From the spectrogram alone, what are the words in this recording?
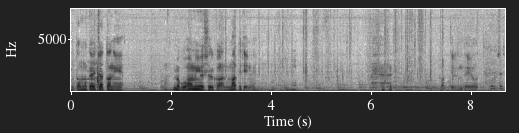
またお腹減っちゃったね。今ご飯の用意してるから待っててね。ね。待ってるんだよ。って顔して。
